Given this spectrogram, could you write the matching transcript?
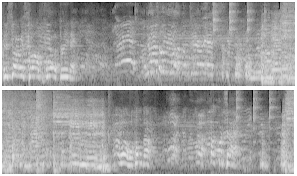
this song is called For the Breathing. Oh, whoa, hold up. Fuck what's that?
